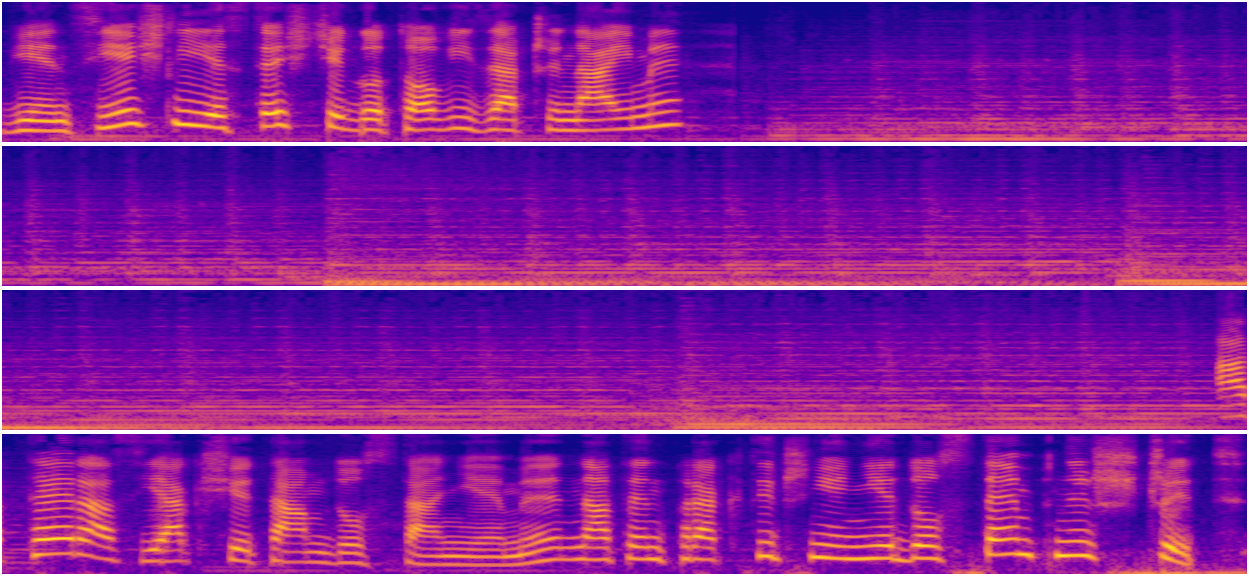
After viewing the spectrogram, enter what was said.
Więc jeśli jesteście gotowi, zaczynajmy. A teraz, jak się tam dostaniemy, na ten praktycznie niedostępny szczyt.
